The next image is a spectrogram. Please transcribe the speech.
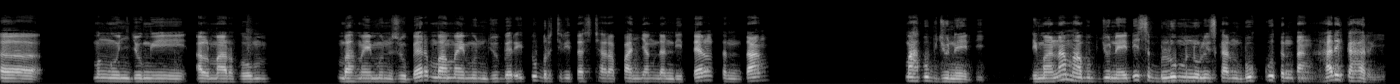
eh, mengunjungi almarhum Mbah Maimun Zuber, Mbah Maimun Zuber itu bercerita secara panjang dan detail tentang Mahbub Junaidi. Di mana Mahbub Junaidi sebelum menuliskan buku tentang hari ke hari,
